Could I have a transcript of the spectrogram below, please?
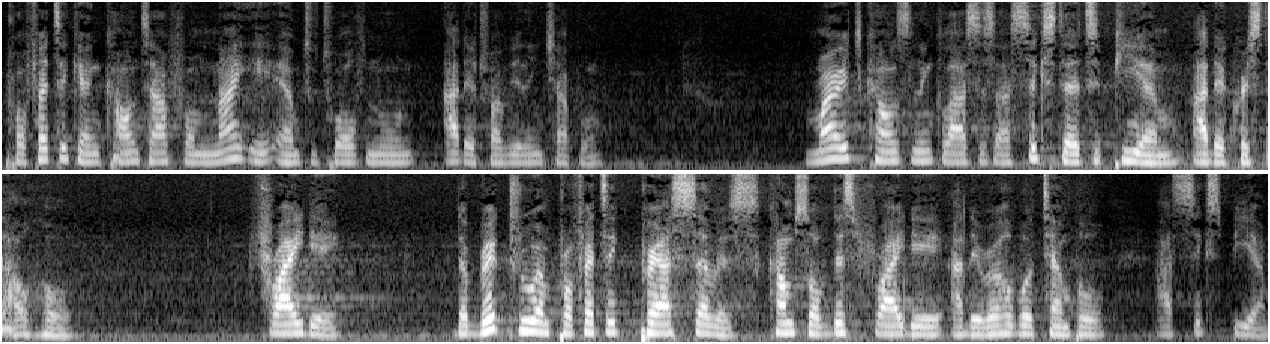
prophetic encounter from 9 a.m. to 12 noon at the Traveling Chapel. Marriage counseling classes at 6:30 p.m. at the Crystal Hall. Friday, the breakthrough and prophetic prayer service comes off this Friday at the Rehoboth Temple at 6 p.m.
